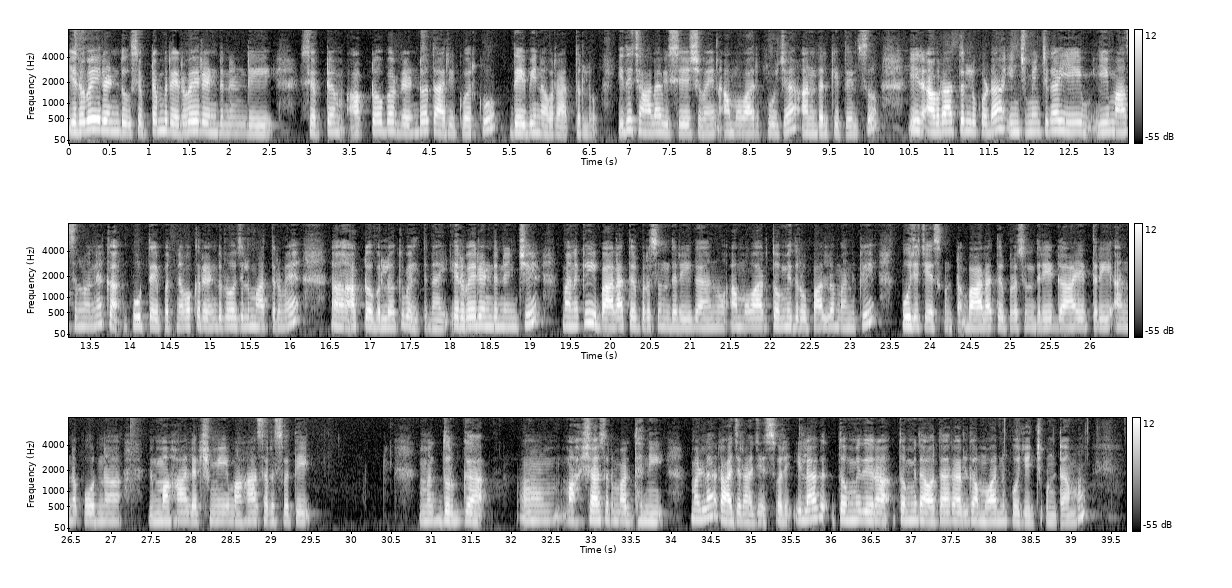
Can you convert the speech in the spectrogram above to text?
ఇరవై రెండు సెప్టెంబర్ ఇరవై రెండు నుండి సెప్టెంబర్ అక్టోబర్ రెండో తారీఖు వరకు దేవీ నవరాత్రులు. ఇది చాలా విశేషమైన అమ్మవారి పూజ అందరికీ తెలుసు. ఈ నవరాత్రులు కూడా ఇంచుమించుగా ఈ ఈ మాసంలోనే క పూర్తి అయిపోతున్నాయి ఒక రెండు రోజులు మాత్రమే అక్టోబర్లోకి వెళ్తున్నాయి. ఇరవై రెండు నుంచి మనకి బాలా త్రిపుర సుందరి గాను అమ్మవారు తొమ్మిది రూపాల్లో మనకి పూజ చేసుకుంటాం. బాలా త్రిపుర సుందరి గాయత్రి అన్నపూర్ణ మహాలక్ష్మి మహాసరస్వతి దుర్గా ఉమ్, మహిషాసురమర్ధని మళ్ళా రాజరాజేశ్వరి. ఇలాగ తొమ్మిది రా తొమ్మిది అవతారాలుగా అమ్మవారిని పూజించుకుంటాము.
